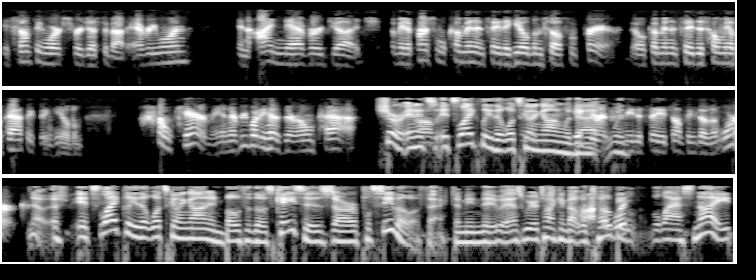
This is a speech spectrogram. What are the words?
is something works for just about everyone, and I never judge. I mean, a person will come in and say they healed themselves with prayer. They'll come in and say this homeopathic thing healed them. I don't care, man. Everybody has their own path. Sure, and it's Um, it's likely that what's going on with ignorant that for me to say something doesn't work. no, it's likely that what's going on in both of those cases are a placebo effect. I mean, they, as we were talking about with Possibly. Toby last night,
